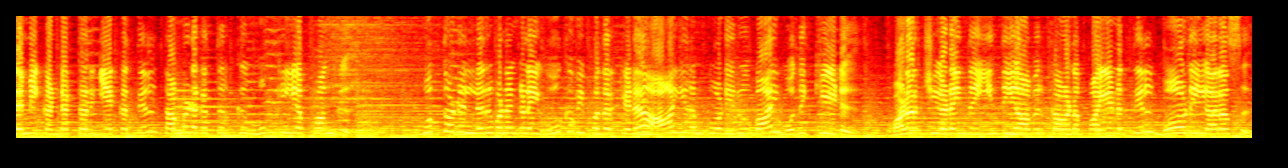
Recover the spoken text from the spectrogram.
செமி கண்டக்டர் இயக்கத்தில் தமிழகத்திற்கு முக்கிய பங்கு. புத்தொழில் நிறுவனங்களை ஊக்குவிப்பதற்கென ஆயிரம் கோடி ரூபாய் ஒதுக்கீடு. வளர்ச்சியடைந்த இந்தியாவிற்கான பயணத்தில் மோடி அரசு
